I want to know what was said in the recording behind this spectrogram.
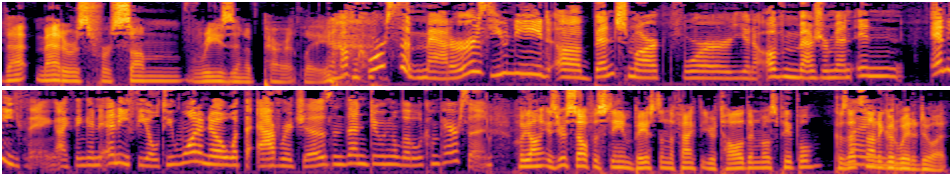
that matters for some reason apparently. Of course it matters. You need a benchmark for, you know, of measurement in anything. I think in any field, you want to know what the average is and then doing a little comparison. Huyang, is your self esteem based on the fact that you're taller than most people? Because that's not a good way to do it.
